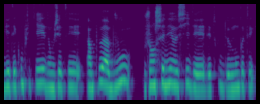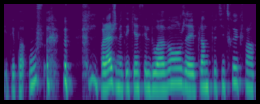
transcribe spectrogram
Il était compliqué donc j'étais un peu à bout. J'enchaînais aussi des, des, trucs de mon côté qui étaient pas ouf. voilà, je m'étais cassé le doigt avant, j'avais plein de petits trucs. Enfin,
